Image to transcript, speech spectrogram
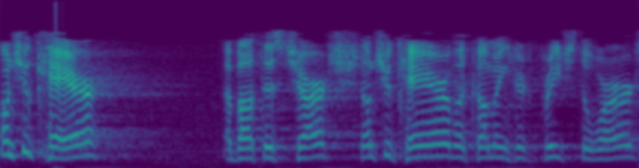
Don't you care about this church? Don't you care about coming here to preach the word?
